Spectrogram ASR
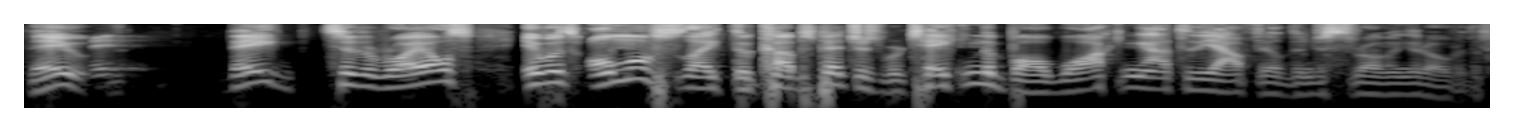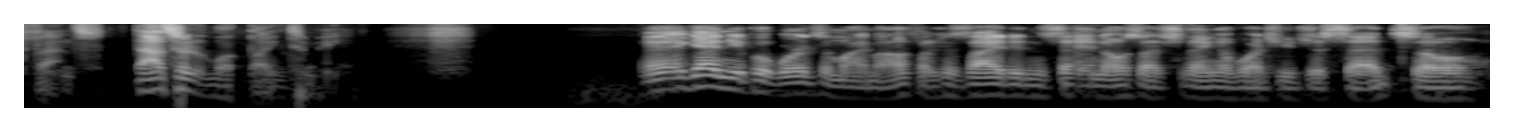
they they to the Royals, it was almost like the Cubs pitchers were taking the ball, walking out to the outfield, and just throwing it over the fence. That's what it looked like to me. And again, you put words in my mouth because I didn't say no such thing of what you just said. So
